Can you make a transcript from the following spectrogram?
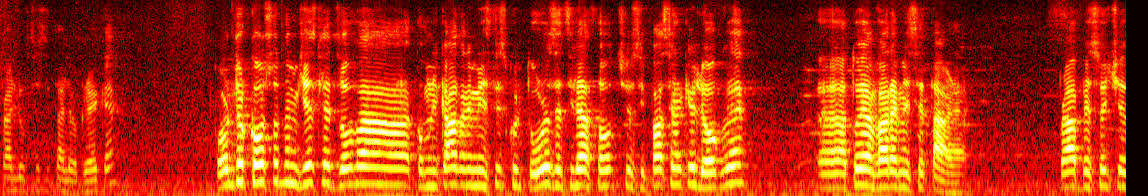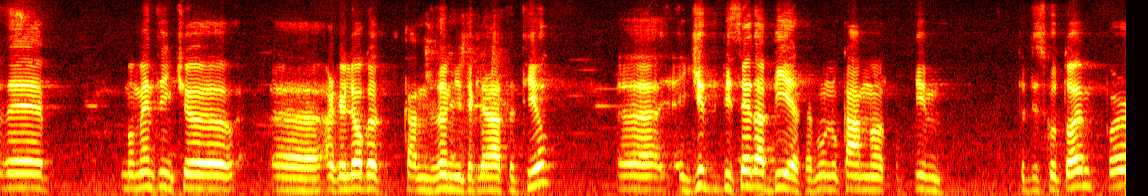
pra luftës italo-greke. Por ndërkohë sot në mëngjes lexova komunikatën e Ministrisë Kulturës e cila thotë që sipas arkeologëve ato janë varre mesjetare. Pra besoj që dhe në momentin që arkeologët kanë dhënë një deklaratë të tillë, e gjithë biseda bie, them unë nuk ka më kuptim të diskutojmë për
